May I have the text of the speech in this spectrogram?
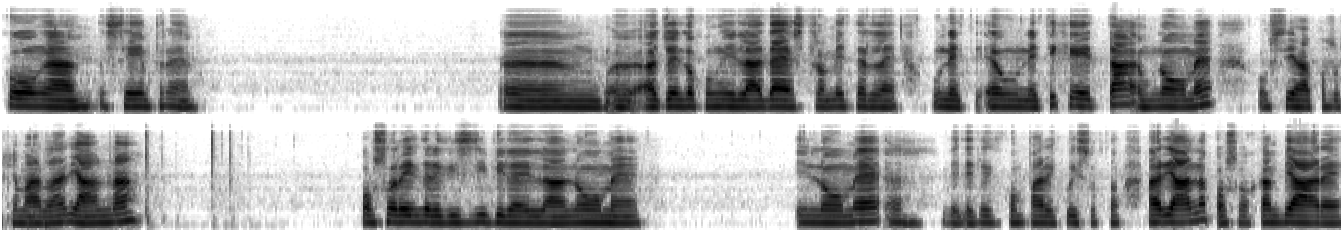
con uh, sempre Ehm, eh, agendo con il destro metterle eh, un'etichetta, un nome, ossia posso chiamarla Arianna, posso rendere visibile il nome, il nome, eh, vedete che compare qui sotto Arianna, posso cambiare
